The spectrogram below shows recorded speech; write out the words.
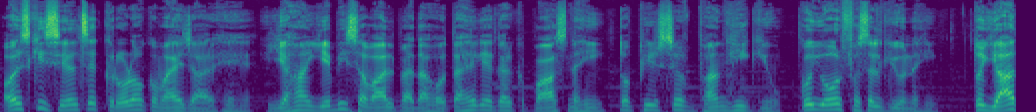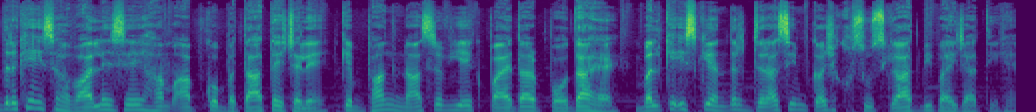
اور اس کی سیل سے کروڑوں کمائے جا رہے ہیں۔ یہاں یہ بھی سوال پیدا ہوتا ہے کہ اگر کپاس نہیں تو پھر صرف بھنگ ہی کیوں؟ کوئی اور فصل کیوں نہیں؟ تو یاد رکھیں اس حوالے سے ہم آپ کو بتاتے چلیں کہ بھنگ نہ صرف یہ ایک پائیدار پودا ہے بلکہ اس کے اندر جراثیم کش خصوصیات بھی پائی جاتی ہیں۔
